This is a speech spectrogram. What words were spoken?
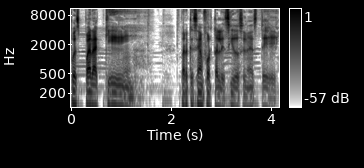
pues para que para que sean fortalecidos en este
